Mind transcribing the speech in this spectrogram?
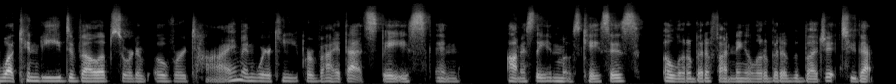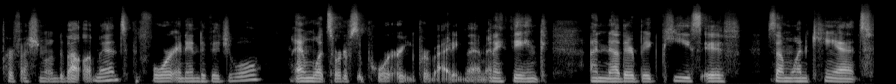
what can be developed sort of over time and where can you provide that space and honestly in most cases a little bit of funding a little bit of the budget to that professional development for an individual? And what sort of support are you providing them? And i think another big piece if someone can't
